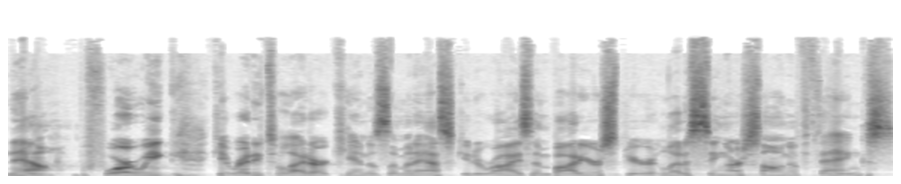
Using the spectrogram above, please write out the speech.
Now, before we get ready to light our candles, I'm going to ask you to rise in body or spirit and let us sing our song of thanks.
